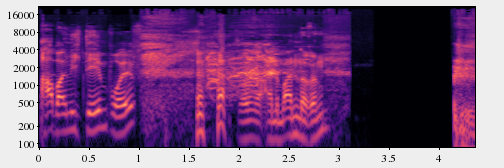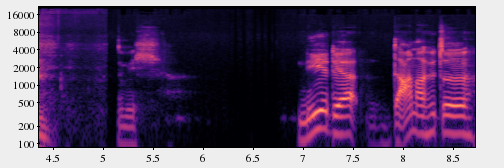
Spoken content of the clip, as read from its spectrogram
Aber nicht dem Wolf, sondern einem anderen. Nämlich Nähe der Dana-Hütte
